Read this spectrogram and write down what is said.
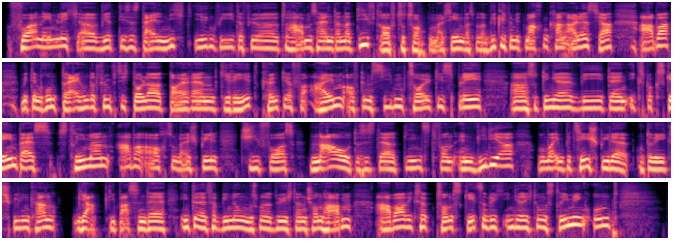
Vornehmlich äh, wird dieses Teil nicht irgendwie dafür zu haben sein, dann nativ drauf zu zocken. Mal sehen, was man dann wirklich damit machen kann, alles, ja. Aber mit dem rund 350 Dollar teuren Gerät könnt ihr vor allem auf dem 7 Zoll Display äh, so Dinge wie den Xbox Game Pass streamen, aber auch zum Beispiel GeForce Now. Das ist der Dienst von Nvidia, wo man im PC-Spiele unterwegs spielen kann ja, die passende Internetverbindung muss man natürlich dann schon haben. Aber wie gesagt, sonst geht's natürlich in die Richtung Streaming und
